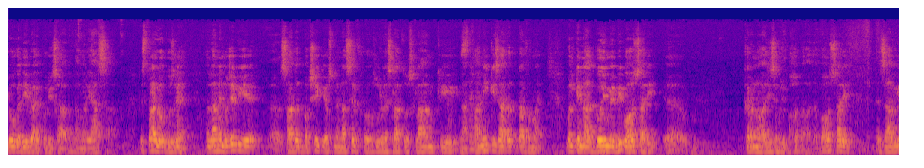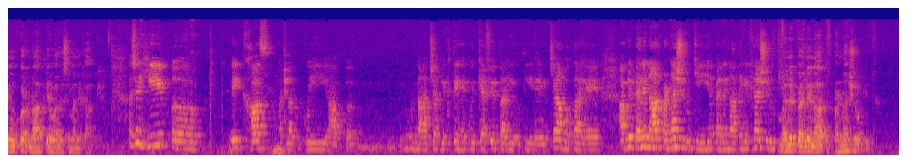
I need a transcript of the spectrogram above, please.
لوگ ادیب رائے پوری صاحب، علامہ ریاض صاحب، اس طرح لوگ گزرے ہیں۔ اللہ نے مجھے بھی یہ سعادت بخشی کہ اس نے نہ صرف حضور علیہ السلاۃ والسلام کی نعت کی سعادت عطا فرمائی، بلکہ نعت گوئی میں بھی بہت ساری کرم نوازی سے مجھے بہت نوازا بہت سارے زاویوں پر نعت کے حوالے سے میں نے کام کیا۔ اچھا یہ ایک خاص مطلب کوئی آپ نعت جب لکھتے ہیں کوئی کیفیت تاری ہوتی ہے کیا ہوتا ہے؟ آپ نے پہلے نعت پڑھنا شروع کی یا پہلے نعتیں لکھنا شروع کی؟ میں نے پہلے نعت پڑھنا شروع کی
